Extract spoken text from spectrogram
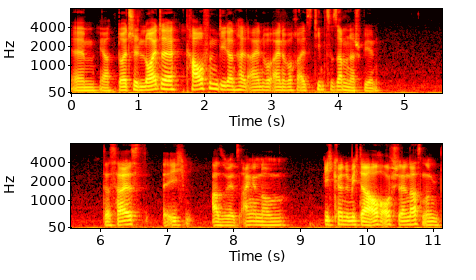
ähm, ja, deutsche Leute kaufen, die dann halt ein, eine Woche als Team zusammen da spielen. Das heißt, ich, also jetzt angenommen, ich könnte mich da auch aufstellen lassen und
